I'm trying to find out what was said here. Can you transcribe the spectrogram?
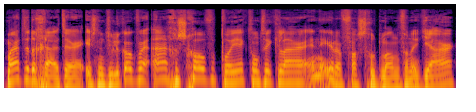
Maarten de Gruiter is natuurlijk ook weer aangeschoven, projectontwikkelaar en eerder vastgoedman van het jaar.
